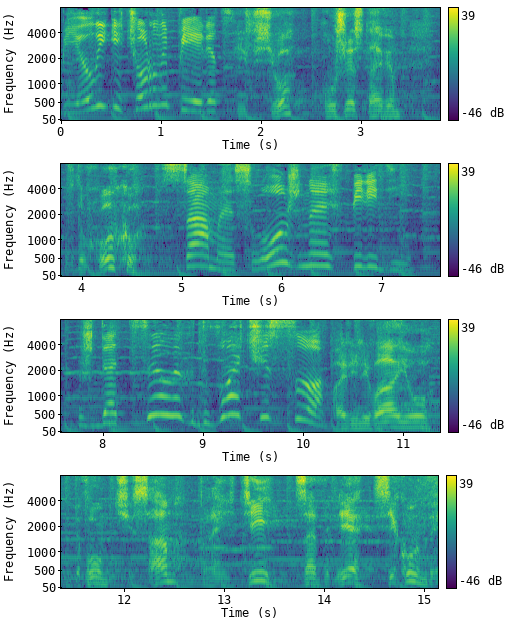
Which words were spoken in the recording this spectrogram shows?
белый и черный перец. И все? Уже ставим в духовку? Самое сложное впереди. Ждать целых два часа. Повелеваю двум часам пройти за две секунды.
